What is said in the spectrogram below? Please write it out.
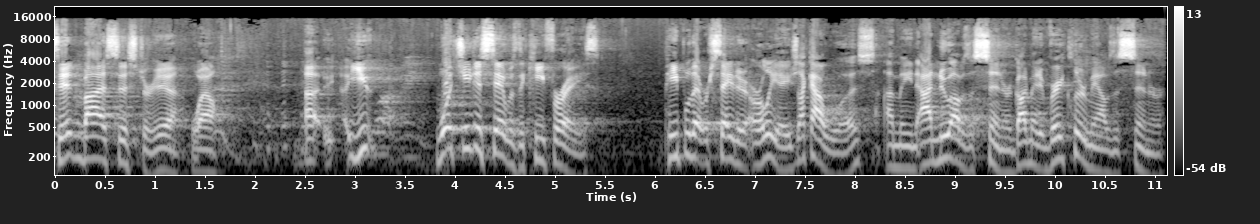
Sitting by a sister, yeah. Wow. Uh, you, what you just said was the key phrase. People that were saved at an early age, like I was. I mean, I knew I was a sinner. God made it very clear to me I was a sinner.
